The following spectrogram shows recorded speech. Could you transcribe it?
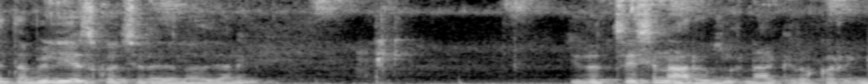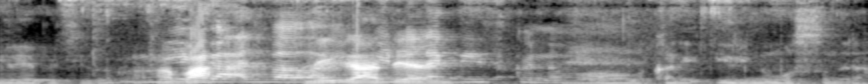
ఎంత బిల్ చేసుకొచ్చారు తెలియదు కానీ. ఇది వచ్చేసి నా రింగ్ నాకు ఒక రింగ్ రేపించారు అబ్బా కాదు బావ, నీకు ఈ కాదు పిల్లలకి తీసుకున్నాము. వావ్, కానీ ఈ రింగ్ వస్తుందిరా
